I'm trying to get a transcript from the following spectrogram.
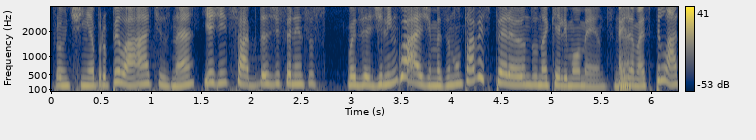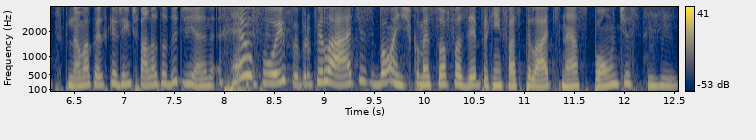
prontinha pro Pilates, né? E a gente sabe das diferenças, vou dizer, de linguagem, mas eu não tava esperando naquele momento, né? Ainda mais pilates, que não é uma coisa que a gente fala todo dia, né? É, Eu fui, fui pro Pilates. Bom, a gente começou a fazer, pra quem faz Pilates, né, as pontes. Uhum.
